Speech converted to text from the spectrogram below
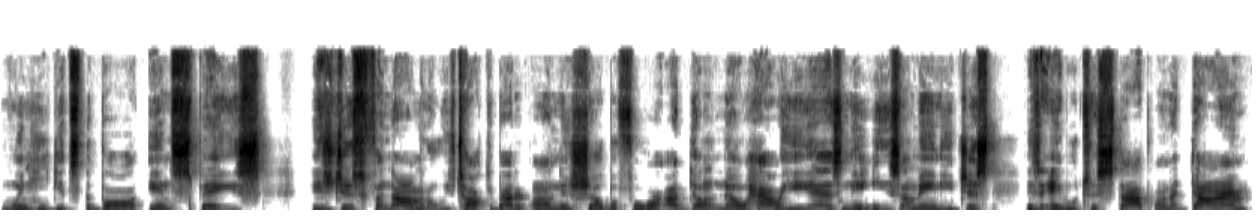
when he gets the ball in space is just phenomenal. We've talked about it on this show before. I don't know how he has knees. I mean, he just is able to stop on a dime.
